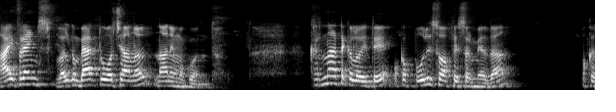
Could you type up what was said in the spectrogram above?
Hi friends welcome back to our channel నానే ముకుంద్ కర్ణాటకలో అయితే ఒక పోలీస్ ఆఫీసర్ మీద ఒక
